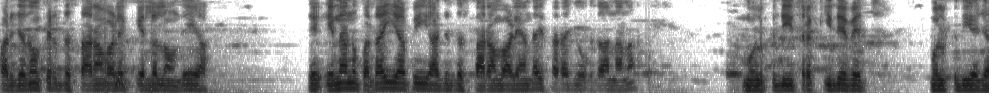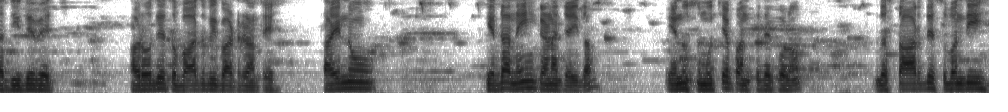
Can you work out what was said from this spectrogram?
ਪਰ ਜਦੋਂ ਫਿਰ ਦਸਤਾਰਾਂ ਵਾਲੇ ਕਿੱਲ ਲਾਉਂਦੇ ਆ, ਤੇ ਇਹਨਾਂ ਨੂੰ ਪਤਾ ਹੀ ਆ ਵੀ ਅੱਜ ਦਸਤਾਰਾਂ ਵਾਲਿਆਂ ਦਾ ਹੀ ਸਾਰਾ ਯੋਗਦਾਨ ਆ ਨਾ। ਮੁਲਕ ਦੀ ਤਰੱਕੀ ਦੇ ਵਿੱਚ, ਮੁਲਕ ਦੀ ਆਜ਼ਾਦੀ ਦੇ ਵਿੱਚ ਔਰ ਉਹਦੇ ਤੋਂ ਬਾਅਦ ਵੀ ਬਾਰਡਰਾਂ ਤੇ। ਤਾਂ ਇਹਨੂੰ ਇਦਾਂ ਨਹੀਂ ਕਹਿਣਾ ਚਾਹੀਦਾ। ਇਹਨੂੰ ਸਮੁੱਚੇ ਪੰਥ ਦੇ ਕੋਲੋਂ ਦਸਤਾਰ ਦੇ ਸੰਬੰਧੀ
